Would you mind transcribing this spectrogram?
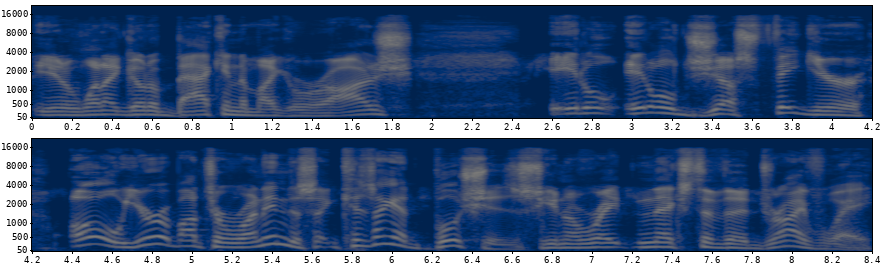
you know when I go to back into my garage. It'll it'll just figure, oh, you're about to run into because I got bushes, you know, right next to the driveway,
